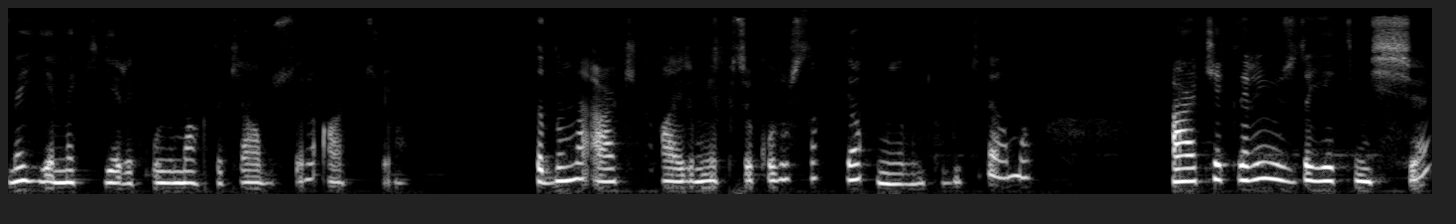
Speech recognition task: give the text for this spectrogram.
Ve yemek yiyerek uyumakta kabusları arttırıyor. Kadın ve erkek ayrımı yapacak olursak yapmayalım tabii ki de ama erkeklerin %70'i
